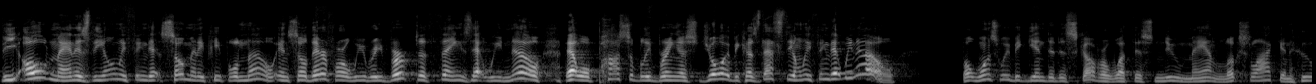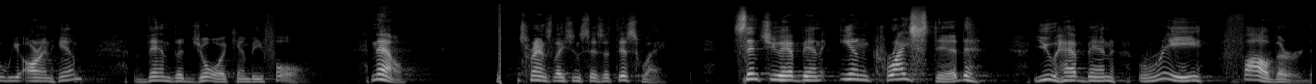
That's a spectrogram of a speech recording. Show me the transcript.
the old man is the only thing that so many people know. And so, therefore, we revert to things that we know that will possibly bring us joy because that's the only thing that we know. But once we begin to discover what this new man looks like and who we are in him, then the joy can be full. Now, translation says it this way since you have been in Christed, you have been refathered.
